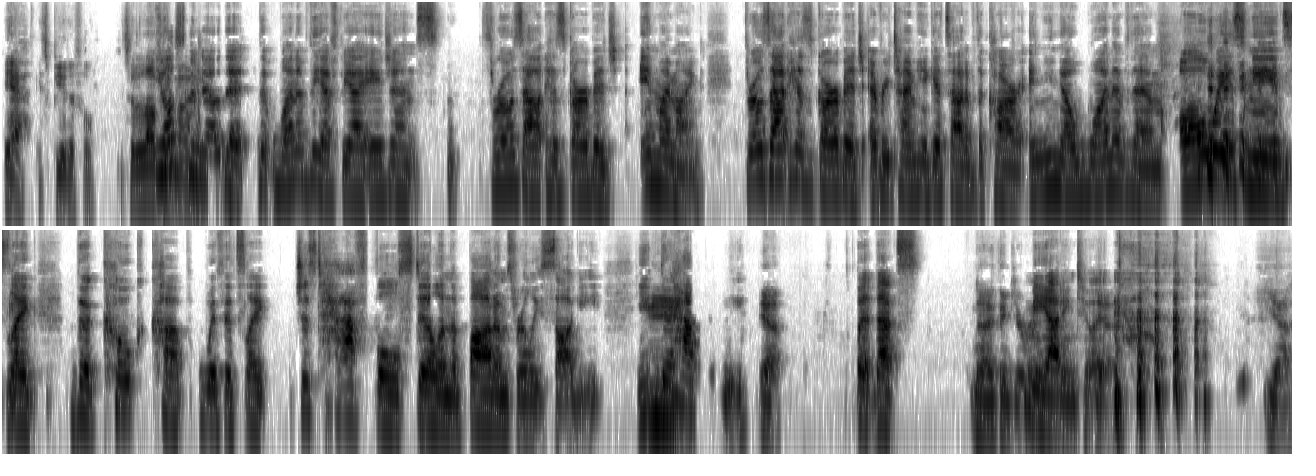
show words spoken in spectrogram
yeah, it's beautiful. It's a lovely You also moment. know that that one of the FBI agents throws out his garbage. In my mind, throws out his garbage every time he gets out of the car, and you know one of them always needs like the Coke cup with its like just half full still, and the bottom's really soggy. You, There Mm. have to be, Yeah, but that's no, I think you're right. me adding to it. Yeah,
